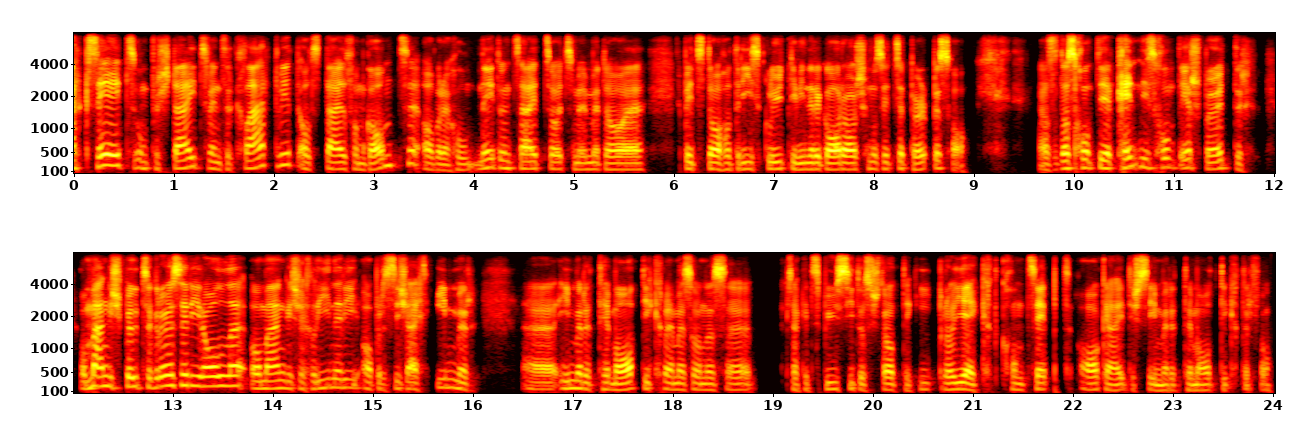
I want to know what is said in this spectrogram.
Er sieht es und versteht es, wenn es erklärt wird, als Teil des Ganzen, aber er kommt nicht und sagt, so, jetzt müssen wir da, äh, ich bin jetzt habe 30 Leute in einer Garage, muss jetzt einen Purpose haben. Also das kommt, die Erkenntnis kommt erst später. Und manchmal spielt es eine größere Rolle und manchmal eine kleinere, aber es ist eigentlich immer, äh, immer eine Thematik, wenn man so ein, äh, ich sage jetzt uns, das Strategieprojekt, Konzept angeht, ist es immer eine Thematik davon.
